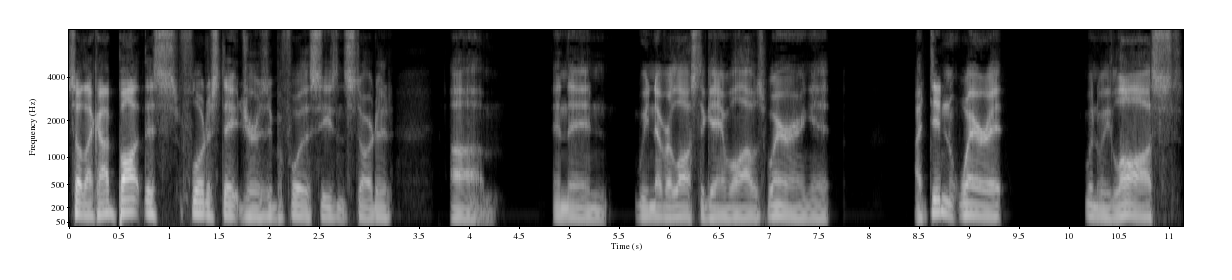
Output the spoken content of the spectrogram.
so like I bought this Florida State jersey before the season started, um, and then we never lost a game while I was wearing it. I didn't wear it when we lost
